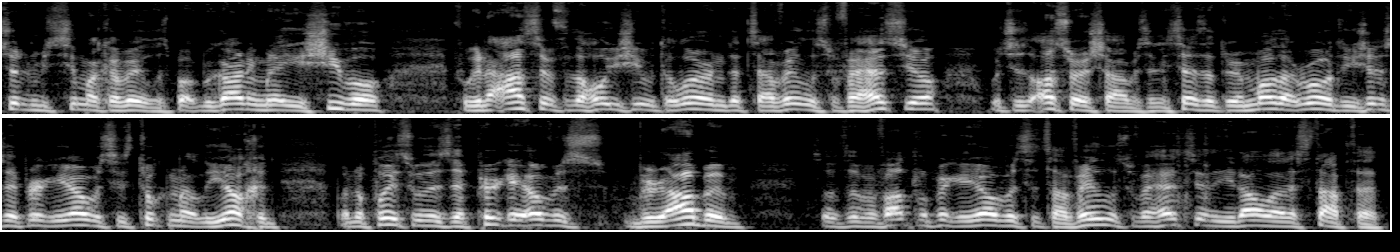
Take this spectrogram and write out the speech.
shouldn't be seen like Avelis. But regarding Bnei Yeshiva, if we're going to ask for the whole Yeshiva to learn, that's Avelis for Hesio, which is Asra Shabbos. And he says that the Ramah that wrote, you shouldn't say Pirkei Yovis, he's talking about Liyochid, but in a place where there's a Pirkei Yovis Birabim, so it's a Mefatla Pirkei Yovis, it's Avelis for Hesio, that you're not allowed to stop that.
